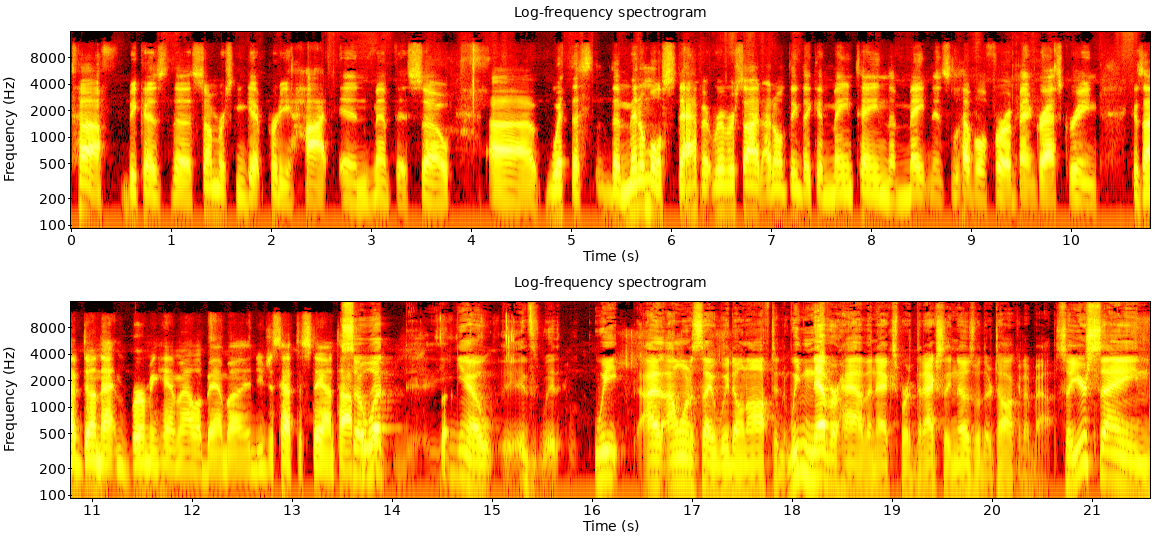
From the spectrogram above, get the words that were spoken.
tough because the summers can get pretty hot in Memphis. So, uh, with the the minimal staff at Riverside, I don't think they can maintain the maintenance level for a bent grass green because I've done that in Birmingham, Alabama, and you just have to stay on top. So what? You know, it's it, we. I, I want to say we don't often. We never have an expert that actually knows what they're talking about. So you're saying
